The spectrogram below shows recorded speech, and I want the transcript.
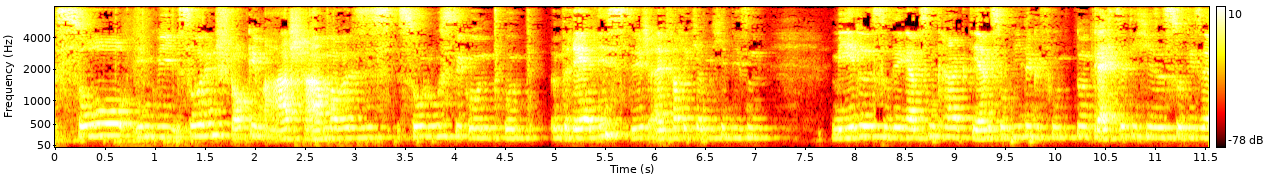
so irgendwie so den Stock im Arsch haben, aber das ist so lustig und, und, und realistisch. Einfach, ich habe mich in diesen Mädels und den ganzen Charakteren so wiedergefunden und gleichzeitig ist es so diese,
